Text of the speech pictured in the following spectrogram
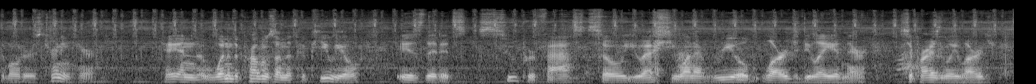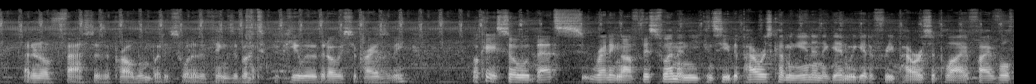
the motor is turning here. Okay, and one of the problems on the Papilio is that it's super fast, so you actually want a real large delay in there, surprisingly large. I don't know if fast is a problem, but it's one of the things about the Papilio that always surprises me. Okay, so that's running off this one, and you can see the power's coming in, and again we get a free power supply, 5 volt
